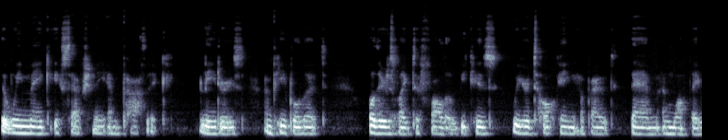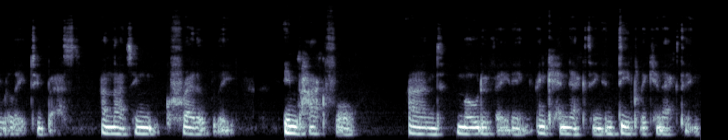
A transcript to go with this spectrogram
that we make exceptionally empathic leaders and people that others like to follow because we are talking about them and what they relate to best. And that's incredibly impactful and motivating and connecting and deeply connecting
